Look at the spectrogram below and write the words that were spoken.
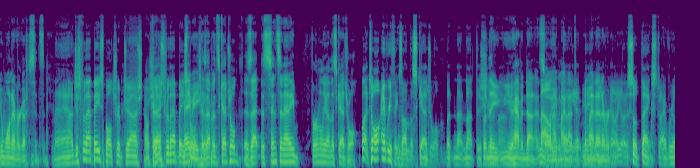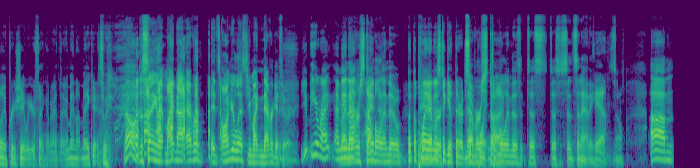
You won't ever go to Cincinnati. Nah, just for that baseball trip, Josh. Okay. Just for that baseball trip. Maybe trip. has that been scheduled? Is that is Cincinnati firmly on the schedule? well, it's all everything's on the schedule, but not not this But year. they, no. you haven't done it, No, so you might not. Do, you May- might not no, ever do. it. So thanks. I really appreciate what you're thinking right there. I may not make it. No, I'm just saying that might not ever. It's on your list. You might never get to it. You, you're right. I may not never stumble I- into. But the plan never- is to get there at some never point. in stumble time. into to, to Cincinnati. Yeah. So, um,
